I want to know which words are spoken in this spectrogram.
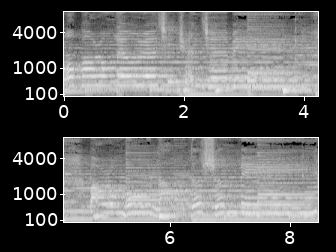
我包容六月清泉结冰包容不老的生命，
